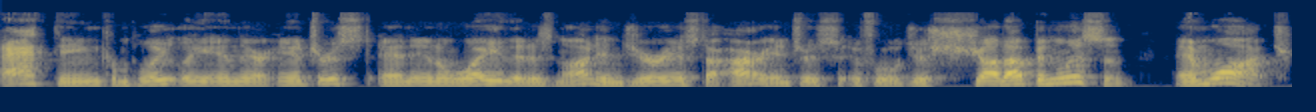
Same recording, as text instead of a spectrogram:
acting completely in their interest and in a way that is not injurious to our interests if we'll just shut up and listen and watch.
